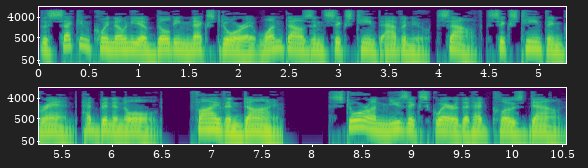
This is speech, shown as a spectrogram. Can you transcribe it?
The second Koinonia building next door at 1016th Avenue, South 16th and Grand had been an old, five and dime store on Music Square that had closed down.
